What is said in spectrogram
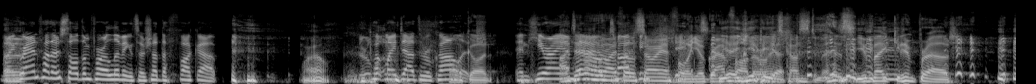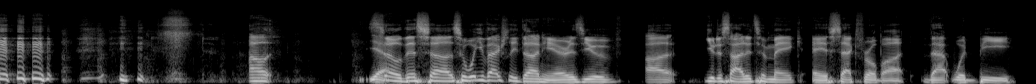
My grandfather sold them for a living, so shut the fuck up. Wow. Put my dad through college. God. And here I am I don't now know who I feel talking sorry for. shit. Your grandfather yeah, or yeah. his customers. You're making him proud. Uh, Yeah. So this, uh, so what you've actually done here is you've uh, you decided to make a sex robot that would be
